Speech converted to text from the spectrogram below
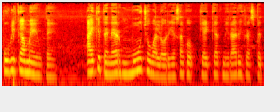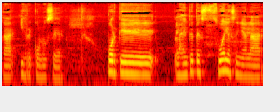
públicamente hay que tener mucho valor y es algo que hay que admirar y respetar y reconocer. Porque la gente te suele señalar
